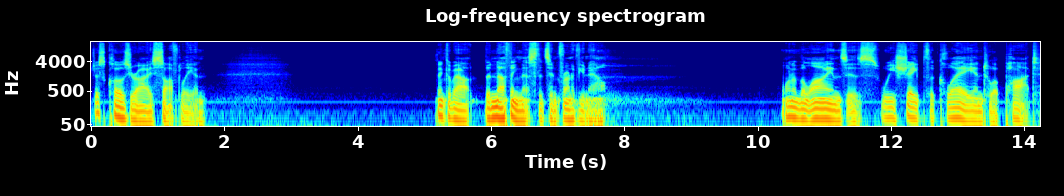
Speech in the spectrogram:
Just close your eyes softly and Think about the nothingness that's in front of you now. One of the lines is We shape the clay into a pot,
